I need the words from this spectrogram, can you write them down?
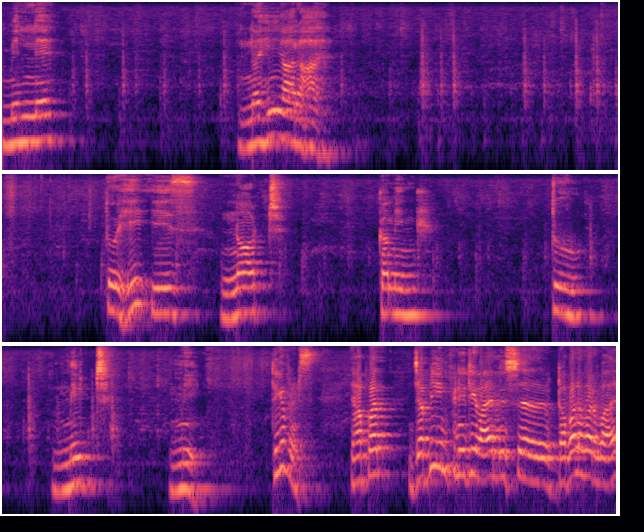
मिलने नहीं आ रहा है। तो he is not coming to meet me ठीक है फ्रेंड्स यहाँ पर जब भी इन्फिनेटिव आए मीन्स डबल वर्ब आए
